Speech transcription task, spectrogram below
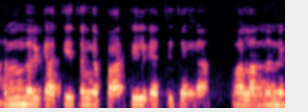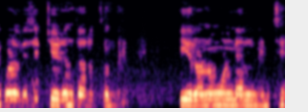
అందరికి అతీతంగా పార్టీలకు అతీతంగా వాళ్ళందరినీ కూడా విజిట్ చేయడం జరుగుతుంది ఈ రెండు మూడు నెలల నుంచి.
